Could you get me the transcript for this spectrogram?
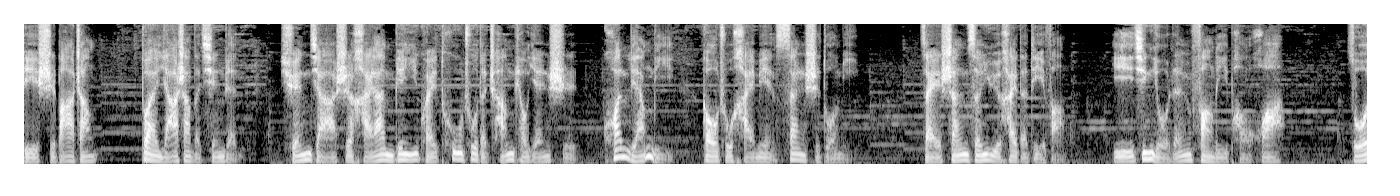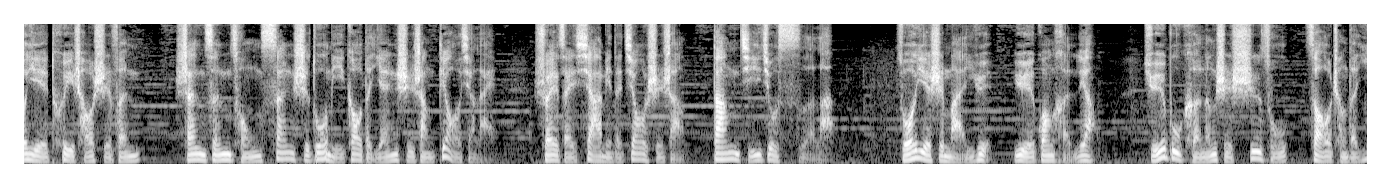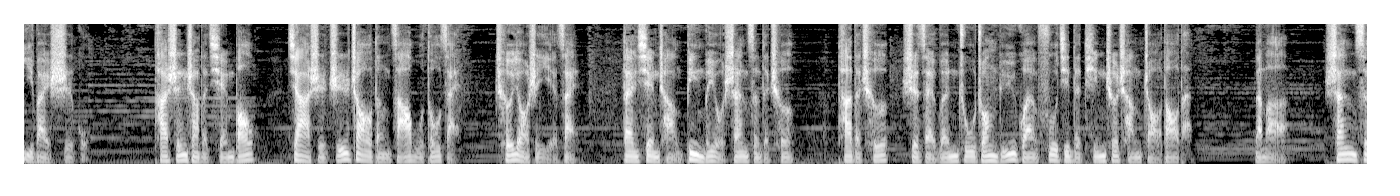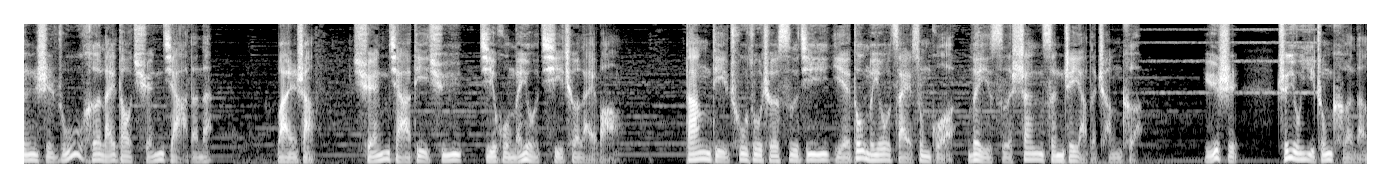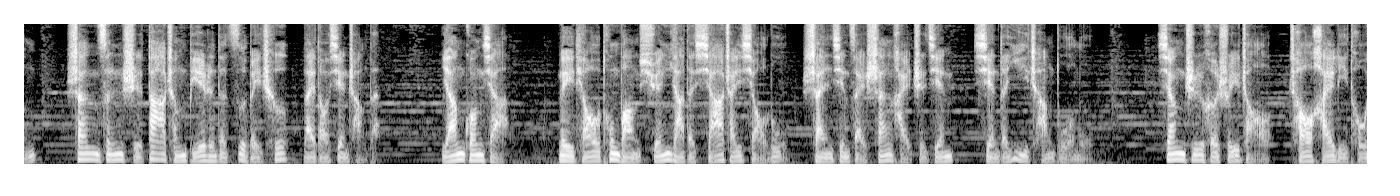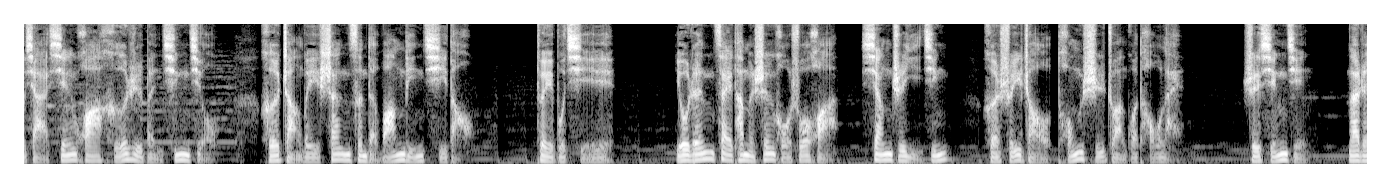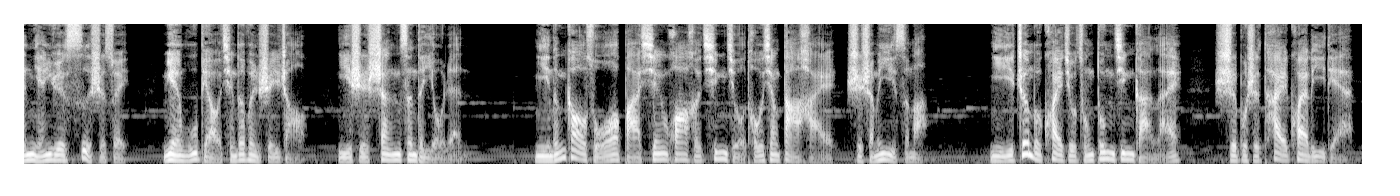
第十八章，断崖上的情人。全甲是海岸边一块突出的长条岩石，宽两米，高出海面三十多米。在山森遇害的地方，已经有人放了一捧花。昨夜退潮时分，山森从三十多米高的岩石上掉下来，摔在下面的礁石上，当即就死了。昨夜是满月，月光很亮，绝不可能是失足造成的意外事故。他身上的钱包、驾驶执照等杂物都在。车钥匙也在，但现场并没有山森的车，他的车是在文珠庄旅馆附近的停车场找到的。那么，山森是如何来到全甲的呢？晚上，全甲地区几乎没有汽车来往，当地出租车司机也都没有载送过类似山森这样的乘客。于是，只有一种可能：山森是搭乘别人的自备车来到现场的。阳光下。那条通往悬崖的狭窄小路闪现在山海之间，显得异常夺目。香枝和水沼朝海里投下鲜花和日本清酒，和长为山森的亡灵祈祷。对不起，有人在他们身后说话。香枝一惊，和水沼同时转过头来，是刑警。那人年约四十岁，面无表情地问水沼：“你是山森的友人？”你能告诉我把鲜花和清酒投向大海是什么意思吗？你这么快就从东京赶来，是不是太快了一点？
